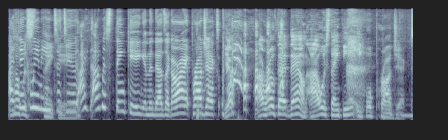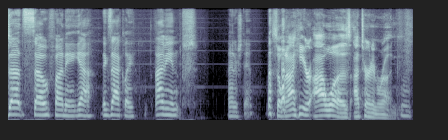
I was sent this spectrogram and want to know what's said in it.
I, I think we need to do. I I was thinking, and then dad's like, all right, project. Yep. I wrote that down. I was thinking equal project. That's so funny. Yeah, exactly. I mean, I understand. So when I hear I was, I turn and run. Mm.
